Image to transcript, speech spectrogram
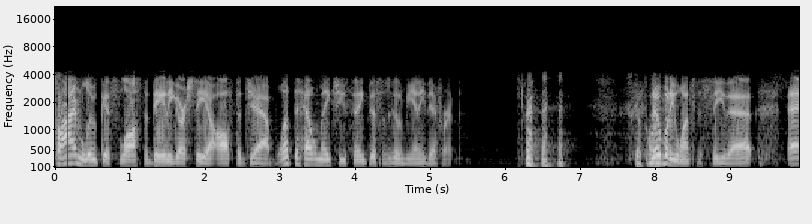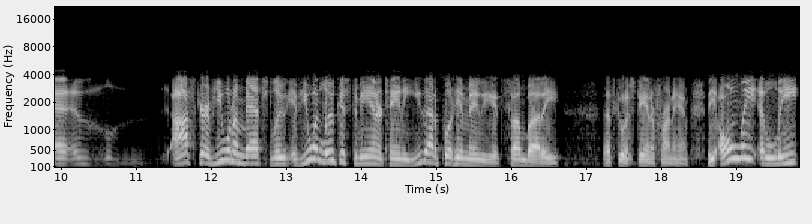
Prime Lucas lost to Danny Garcia off the jab. What the hell makes you think this is going to be any different? Nobody wants to see that. And Oscar, if you want to match Luke, if you want Lucas to be entertaining, you got to put him in against somebody that's going to stand in front of him. The only elite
